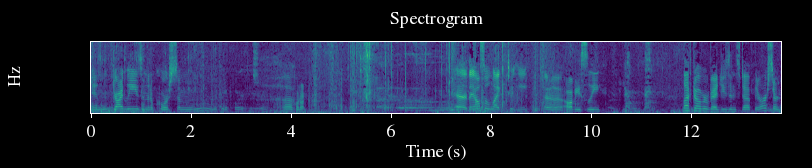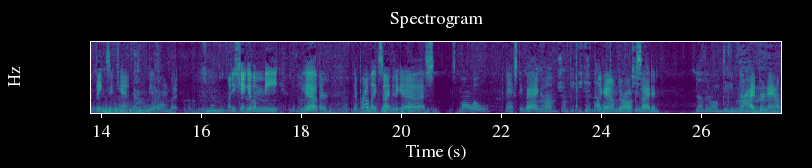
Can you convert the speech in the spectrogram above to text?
and dried leaves and then of course some uh, hold on. Uh, they also like to eat uh, obviously leftover veggies and stuff. There are certain things you can't give them, but you can't give them meat. Yeah, they're they're probably excited to get out of that small old nasty bag, huh? Look at them, they're all excited. Yeah, they're all digging down. They're hyper now.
